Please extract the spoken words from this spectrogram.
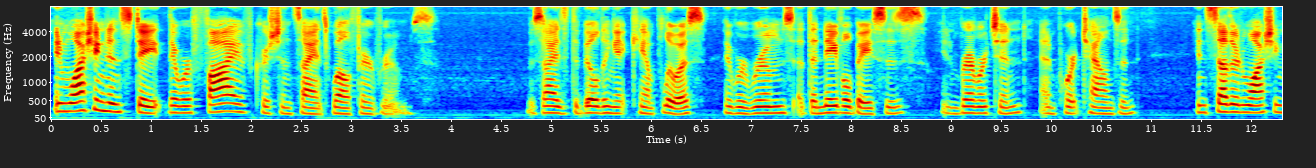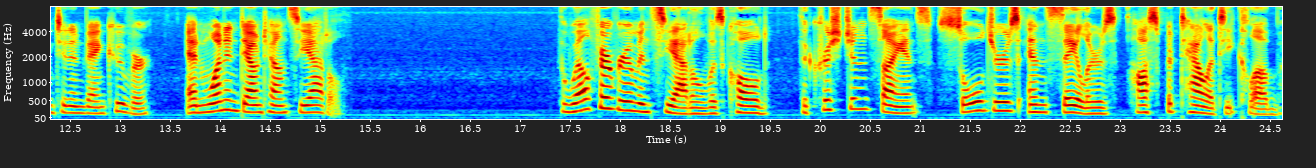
In Washington state, there were five Christian Science welfare rooms. Besides the building at Camp Lewis, there were rooms at the naval bases in Bremerton and Port Townsend, in southern Washington and Vancouver, and one in downtown Seattle. The welfare room in Seattle was called the Christian Science Soldiers and Sailors Hospitality Club.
